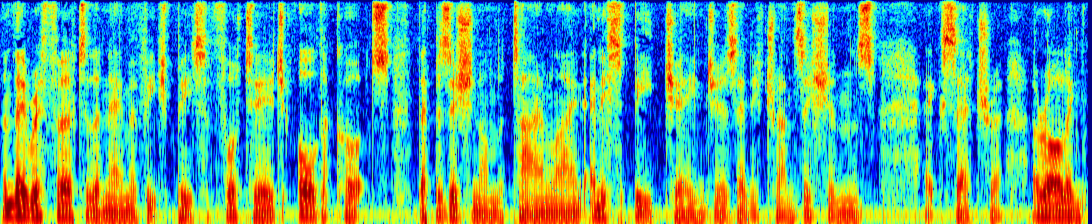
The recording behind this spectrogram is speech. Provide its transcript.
and they refer to the name of each piece of footage, all the cuts, their position on the timeline, any speed changes, any transitions, etc., are all in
